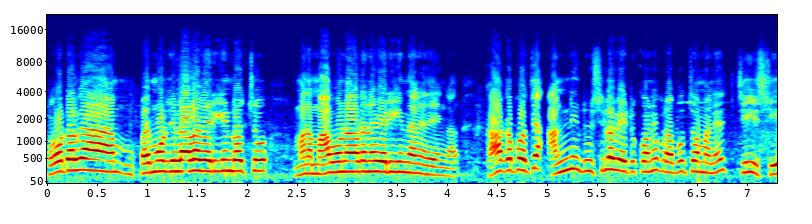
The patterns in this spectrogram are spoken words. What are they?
టోటల్గా ముప్పై మూడు జిల్లాలో పెరిగిండొచ్చు. మన మహబూబ్నగర్లోనే పెరిగింది అనేది ఏం కాదు. కాకపోతే అన్ని దృష్టిలో పెట్టుకొని ప్రభుత్వం అనేది చేసి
